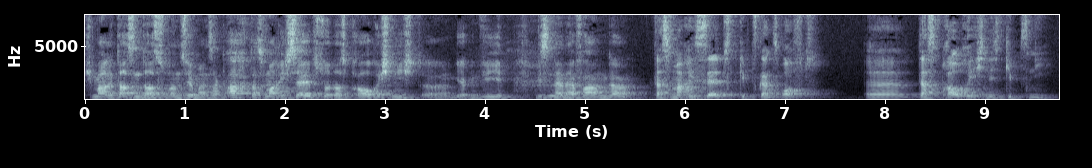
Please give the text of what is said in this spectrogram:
ich mache das und das und dann jemand sagt, ach, das mache ich selbst oder das brauche ich nicht. Äh, irgendwie, wie sind deine Erfahrungen da? Das mache ich selbst, gibt's ganz oft. Äh, das brauche ich nicht, gibt's nie.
